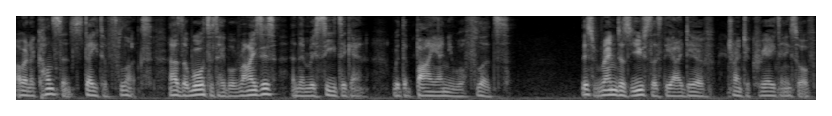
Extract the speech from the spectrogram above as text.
are in a constant state of flux as the water table rises and then recedes again with the biannual floods. This renders useless the idea of trying to create any sort of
